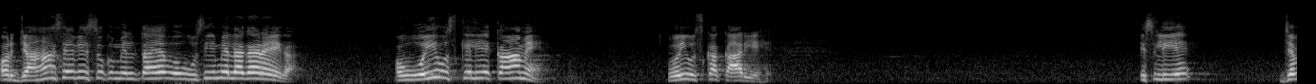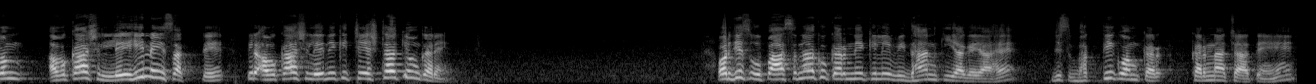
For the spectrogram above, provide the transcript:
और जहाँ से भी सुख मिलता है, वो उसी में लगा रहेगा। और वही उसके लिए काम है। वही उसका कार्य है। इसलिए जब हम अवकाश ले ही नहीं सकते, फिर अवकाश लेने की चेष्टा क्यों करें? और जिस उपासना को करने के लिए विधान किया गया है जिस भक्ति को हम कर, करना चाहते हैं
